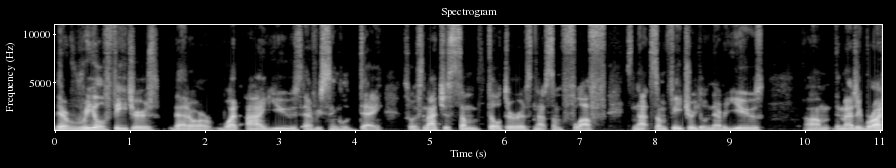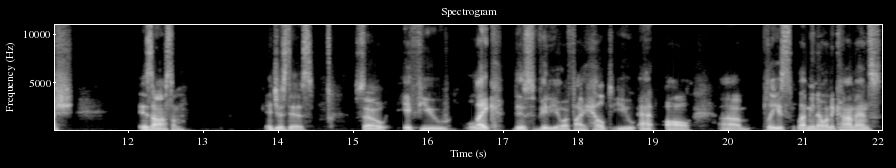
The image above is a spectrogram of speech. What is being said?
they're real features that are what I use every single day. So it's not just some filter, it's not some fluff, it's not some feature you'll never use. Um, the magic brush is awesome. It just is. So if you like this video, if I helped you at all, um, please let me know in the comments.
